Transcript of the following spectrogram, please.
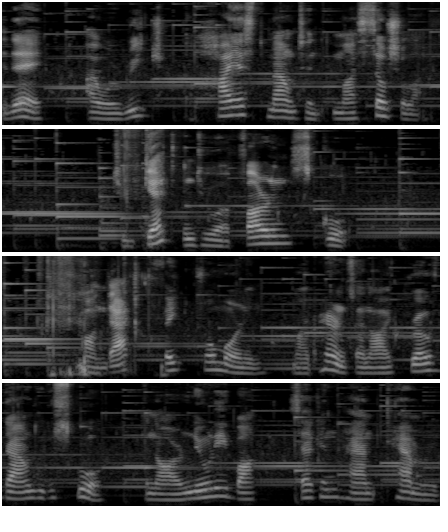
Today, I will reach the highest mountain in my social life to get into a foreign school. On that fateful morning, my parents and I drove down to the school in our newly bought second-hand Camry.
